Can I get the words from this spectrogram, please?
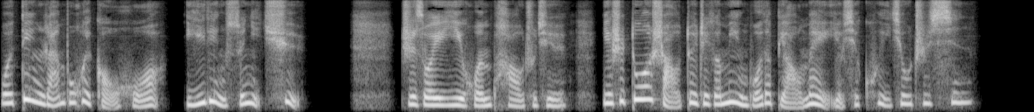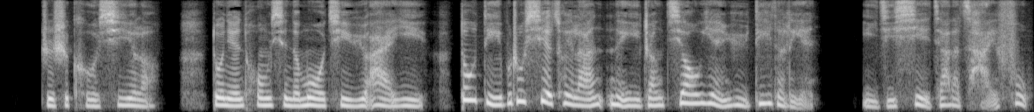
我定然不会苟活，一定随你去。”之所以一魂跑出去，也是多少对这个命薄的表妹有些愧疚之心。只是可惜了，多年通信的默契与爱意。都抵不住谢翠兰那一张娇艳欲滴的脸，以及谢家的财富。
